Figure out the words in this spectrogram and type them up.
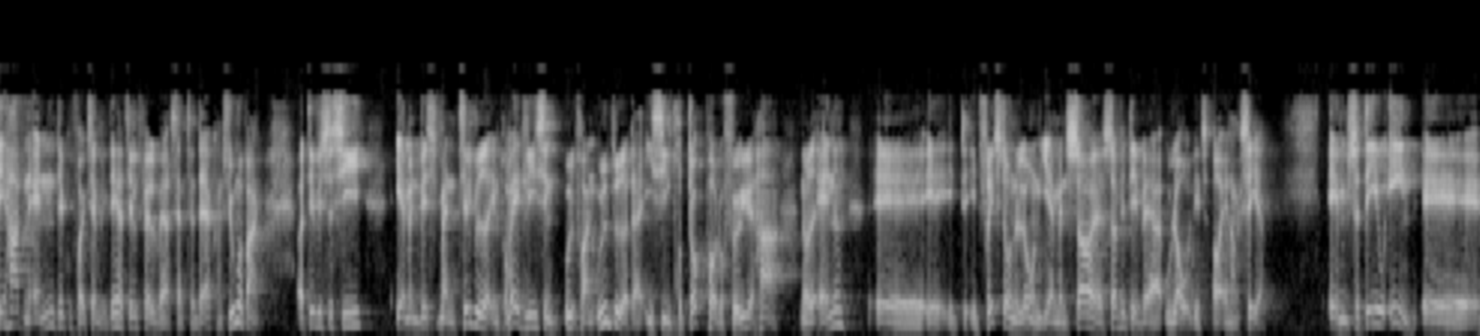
det har den anden, det kunne for eksempel i det her tilfælde være Santander Consumer Bank, og det vil så sige, jamen hvis man tilbyder en privat leasing ud fra en udbyder, der i sin produktportefølje har noget andet, øh, et, et fritstående lån, jamen så, så vil det være ulovligt at annoncere. Øhm, så det er jo en øh,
